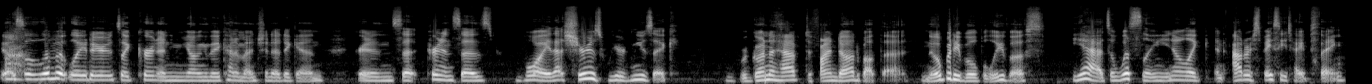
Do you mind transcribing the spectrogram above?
Yeah, so a little bit later, it's like Kernan and Young, they kind of mention it again. Kernan, sa- Kernan says, Boy, that sure is weird music. We're going to have to find out about that. Nobody will believe us. Yeah, it's a whistling, you know, like an outer spacey type thing.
